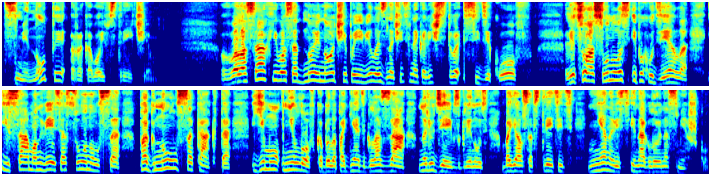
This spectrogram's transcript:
с минуты роковой встречи. В волосах его с одной ночи появилось значительное количество седиков. Лицо осунулось и похудело, и сам он весь осунулся, погнулся как-то. Ему неловко было поднять глаза, на людей взглянуть, боялся встретить ненависть и наглую насмешку.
